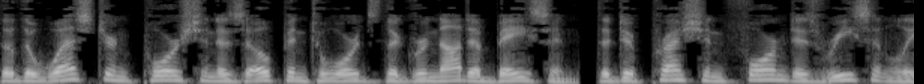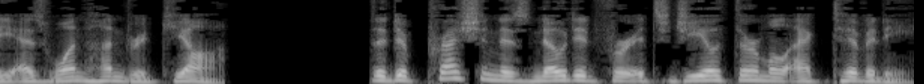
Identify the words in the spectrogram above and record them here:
Though the western portion is open towards the Granada Basin, the depression formed as recently as 100 kya. The depression is noted for its geothermal activity,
